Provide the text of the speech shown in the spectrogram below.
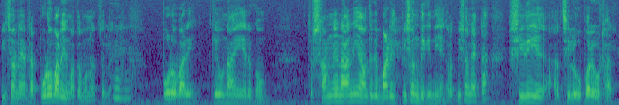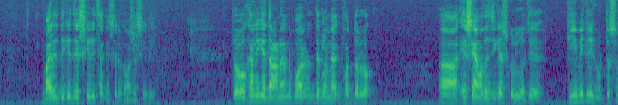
পিছনে একটা পোড়ো বাড়ির মতো মনে হচ্ছিল। পোড়ো বাড়ি কেউ নাই এরকম। তো সামনে না নিয়ে আমাদেরকে বাড়ির পিছন দিকে নিয়ে গেল। পিছনে একটা সিঁড়ি ছিল উপরে ওঠার। বাইরের দিকে যে সিঁড়ি থাকে সেরকম একটা সিঁড়ি। তো ওখানে গিয়ে দাঁড়ানোর পর দেখলাম এক ভদ্রলোক এসে আমাদের জিজ্ঞাসা করল যে কি বিক্রি করতেছো?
